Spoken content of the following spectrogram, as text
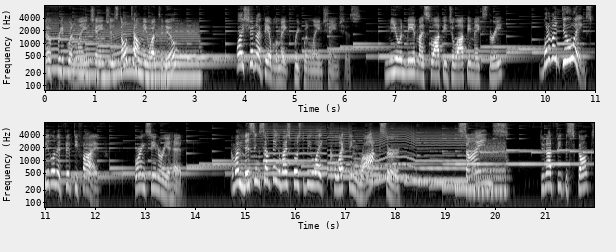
No frequent lane changes. Don't tell me what to do. Why shouldn't I be able to make frequent lane changes? You and me and my sloppy jalopy makes three. What am I doing? Speed limit 55. Boring scenery ahead. Am I missing something? Am I supposed to be, like, collecting rocks or signs? Do not feed the skunks.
